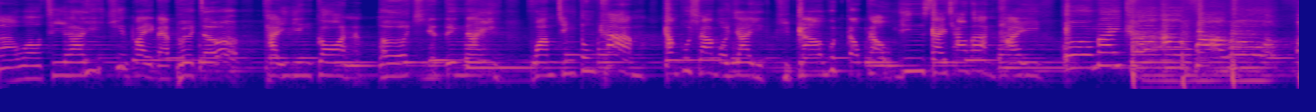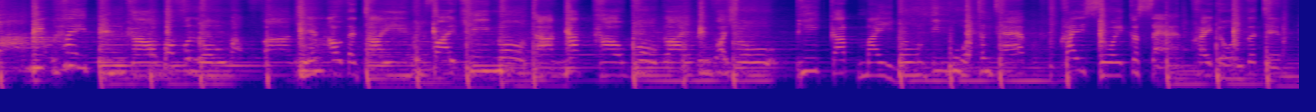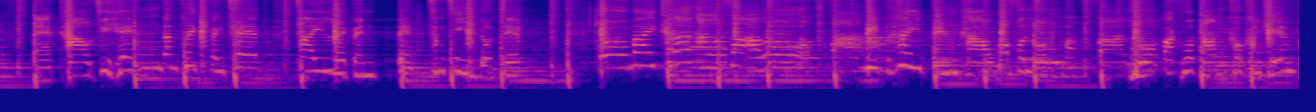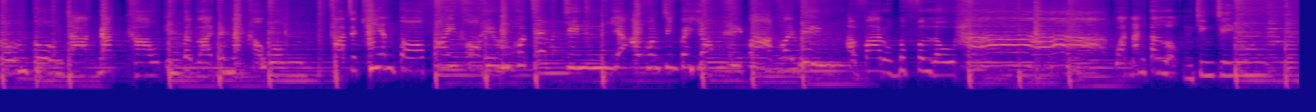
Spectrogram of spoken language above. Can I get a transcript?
ข่าวอาที่ไรเขียนไปแบบเพ้อเจอ ไทยยิงก่อนเออเขียนได้ไง ความจริงตรงข้ามกัมพูชาบ่ใหญ่ขีปนาวุธเก่าๆ ยิงใส่ชาวบ้านไทย โอ้ไม่เคออัลฟาโรบิดให้เป็นข่าวบัฟฟาโลเขียนเอาแต่ใจเหมันไฟขี้โง่จากนักข่าวโกกลายเป็นควายโชว์พี่กัดไม่ดูยิงหัวทั้งแถบใครสวยก็แสบ ใครโดนก็เจ็บ แต่ข่าวที่เห็นดันพลิกเป็นเทปไทยเลยเป็น ทั้งที่โดนเจ็บโอ้ไม่เคออัลฟาโลบิดให้เป็นข่าวบัฟฟาโลหัวปักหัวปั๊มเขาคำเขียนโกงโกงจากนักข่าวอินเตอร์กลายเป็นนักข่าววง ถ้าจะเขียนต่อไปขอให้รู้ข้อเท็จจริง อย่าเอาความจริงไปย่องให้ป้าคอยวิ่งอัลฟาโลบัฟฟาโลฮ่ากว่านั้นตลกจริง ๆ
